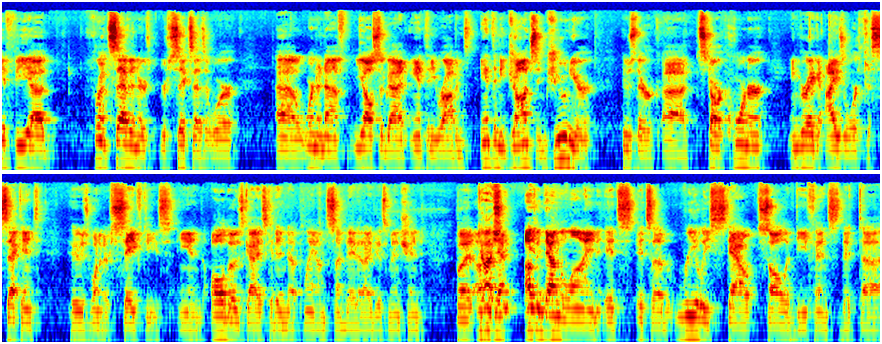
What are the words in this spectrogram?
if the uh, front seven or, or six, as it were, uh, weren't enough, you also got Anthony Robbins, Anthony Johnson Jr., who's their uh, star corner, and Greg Eisworth II, who's one of their safeties, and all those guys could end up playing on Sunday that I just mentioned. But up, Gosh, and, da- it- and down the line, it's it's a really stout, solid defense that uh,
